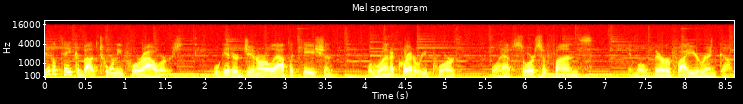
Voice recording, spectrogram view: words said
It'll take about 24 hours. We'll get our general application, we'll run a credit report, we'll have source of funds, and we'll verify your income.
